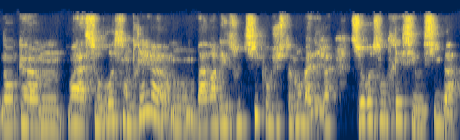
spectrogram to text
Donc euh, voilà, se recentrer, on va avoir des outils pour justement bah, déjà se recentrer, c'est aussi bah,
